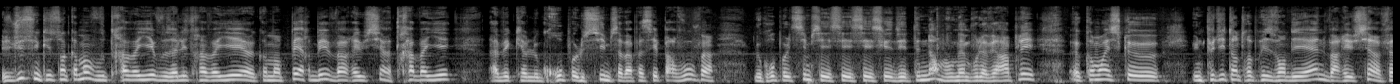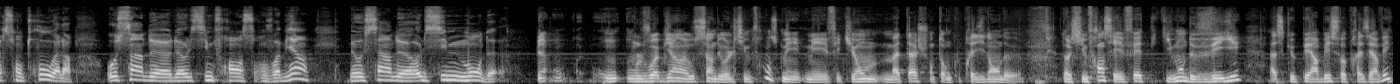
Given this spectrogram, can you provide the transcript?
Juste une question, comment vous travaillez Vous allez travailler, euh, comment PRB va réussir à travailler avec le groupe Holcim Ça va passer par vous Le groupe Holcim, c'est- énorme, vous-même vous l'avez rappelé. Euh, comment est-ce que une petite entreprise vendéenne va réussir à faire son trou? Alors, au sein de, de Holcim France, on voit bien, mais au sein de Holcim Monde Bien, on, on- on le voit bien au sein de Holcim France, mais, mais effectivement, ma tâche en tant que président de d'Holcim France est effectivement de veiller à ce que PRB soit préservé,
